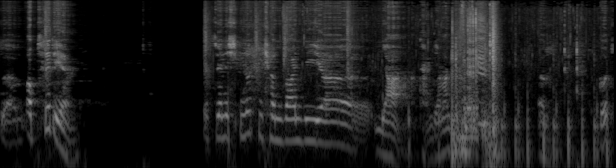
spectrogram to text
ähm, Obsidian. Das wir nicht benutzen können, weil wir... Äh, ja, kein Diamant. Ähm, gut.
